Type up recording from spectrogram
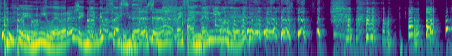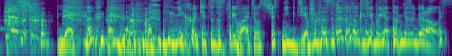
Такое милое выражение лица. не спасибо. Она милая. Ясно, понятно. Не хочется застревать. Вот сейчас нигде просто, где бы я там не забиралась.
